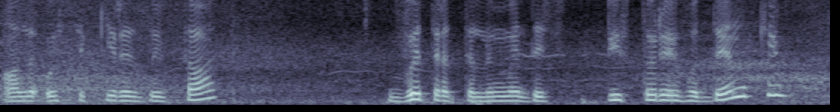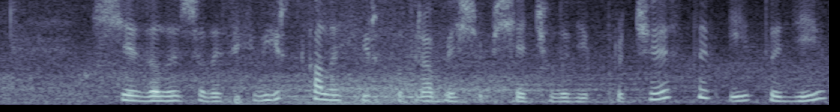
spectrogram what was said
Але ось такий результат. Витратили ми десь півтори годинки. Ще залишилась хвіртка, але хвіртку треба, щоб ще чоловік прочистив, і тоді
